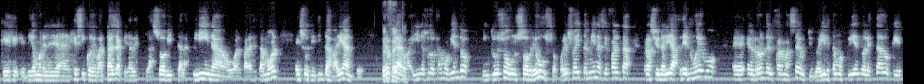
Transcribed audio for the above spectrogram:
que es, digamos, el analgésico de batalla que ya desplazó, viste, a la aspirina o al paracetamol en sus distintas variantes. Pero claro, ahí nosotros estamos viendo incluso un sobreuso, por eso ahí también hace falta racionalidad. De nuevo, eh, el rol del farmacéutico, ahí le estamos pidiendo al Estado que,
